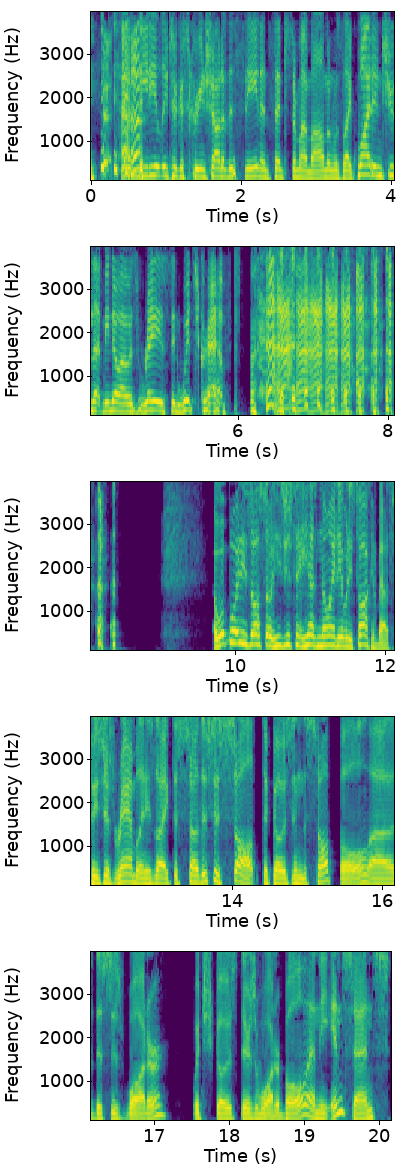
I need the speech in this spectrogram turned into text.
I immediately took a screenshot of this scene and sent it to my mom and was like, "Why didn't you let me know I was raised in witchcraft?" At what point he's also he's just he has no idea what he's talking about. So he's just rambling. He's like, this, "So this is salt that goes in the salt bowl. Uh, this is water, which goes there's a water bowl, and the incense."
